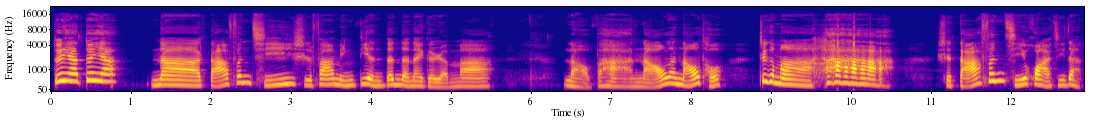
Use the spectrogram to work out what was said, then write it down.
对呀，对呀。那达芬奇是发明电灯的那个人吗？老爸挠了挠头，这个嘛，哈哈哈哈哈，是达芬奇画鸡蛋，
